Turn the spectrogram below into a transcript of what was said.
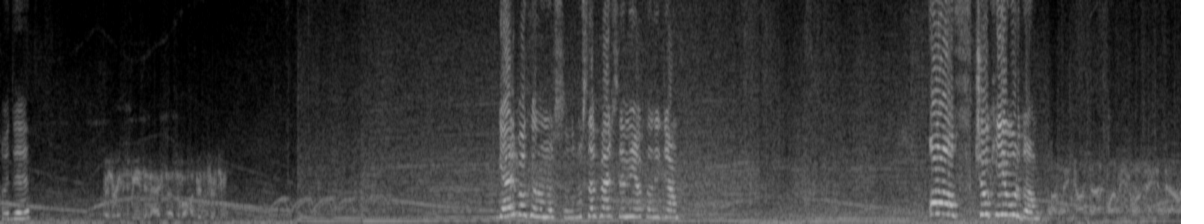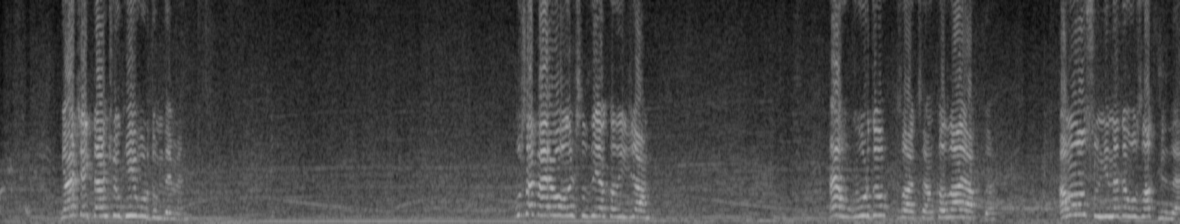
Hadi. Measuring speeds in excess of 150 Gel bakalım hırsız. Bu sefer seni yakalayacağım. Of! Çok iyi vurdum. Gerçekten çok iyi vurdum demin. Bu sefer o hırsızı yakalayacağım. He vurdu zaten kaza yaptı. Ama olsun yine de uzak bize.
